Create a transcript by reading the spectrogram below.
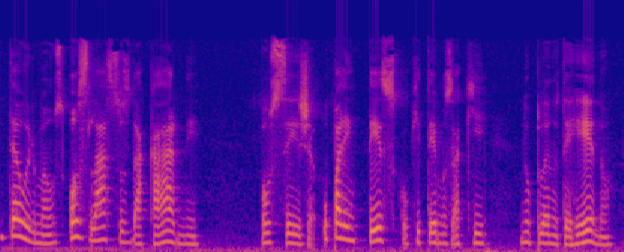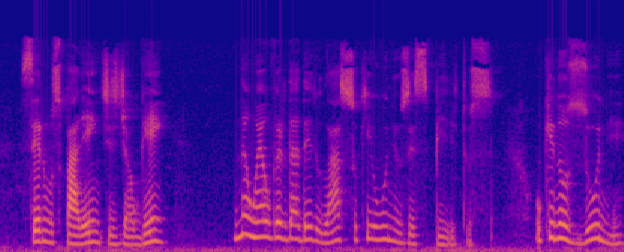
Então, irmãos, os laços da carne, ou seja, o parentesco que temos aqui no plano terreno, sermos parentes de alguém, não é o verdadeiro laço que une os espíritos. O que nos une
